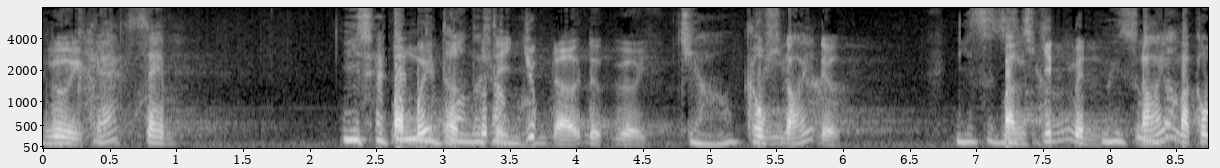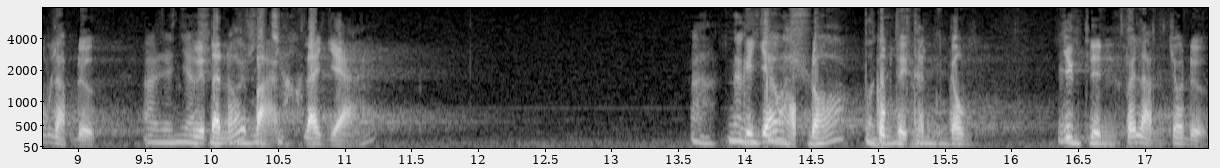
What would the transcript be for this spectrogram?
người khác xem. Mà mới thật có thể giúp đỡ được người không nói được. Bằng chính mình nói mà không làm được. Người ta nói bạn là giả. Cái giáo học đó không thể thành công nhất định phải làm cho được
